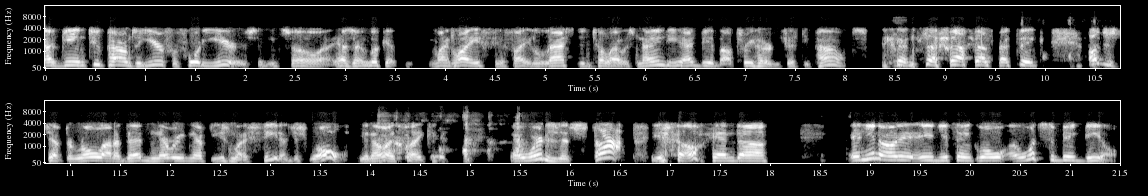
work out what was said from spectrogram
I've gained two pounds a year for 40 years. And so uh, as I look at my life, if I lasted until I was 90, I'd be about 350 pounds. and so I think I'll just have to roll out of bed and never even have to use my feet. I just roll, you know, it's like, and where does it stop? You know, and, uh, and you know, and you think, well, what's the big deal?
